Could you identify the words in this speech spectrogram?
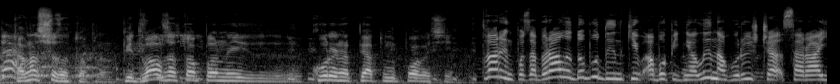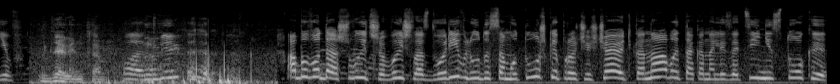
Та в нас що затоплено? Підвал затоплений, кури на п'ятому поверсі. Тварин позабирали до будинків або підняли на горища сараїв. Де він там? Аби вода швидше вийшла з дворів, люди самотужки прочищають канави та каналізаційні стоки.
